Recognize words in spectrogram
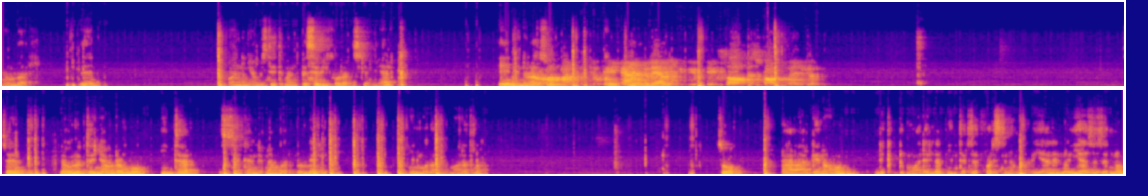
number then ማንኛውም statement በ semicolon ስለሚያልቅ ይህንን ራሱ ኮፒ ያደርጋል። ለሁለተኛው ደግሞ enter second number በሚል እንሞላለን ማለት ነው። ሶ ዳር አድርገን አሁን እንደ ቅድሙ አይደለም enter the first number እያለን ነው እያዘዝን ነው።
